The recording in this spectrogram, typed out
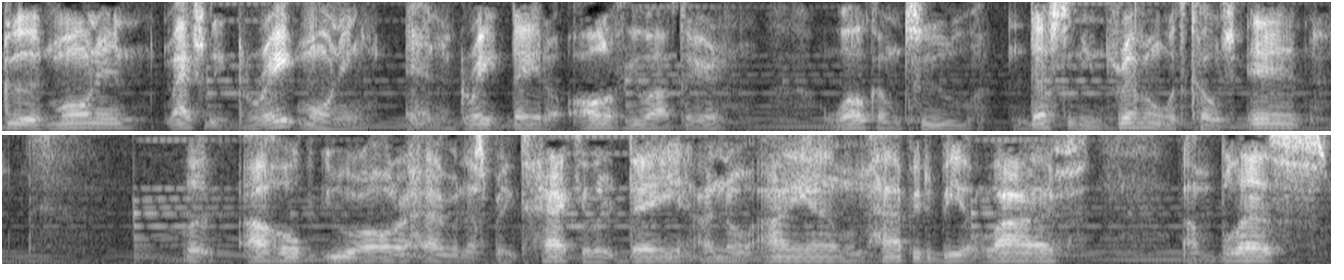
Good morning, actually, great morning, and a great day to all of you out there. Welcome to Destiny Driven with Coach Ed. Look, I hope you all are having a spectacular day. I know I am. I'm happy to be alive. I'm blessed.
